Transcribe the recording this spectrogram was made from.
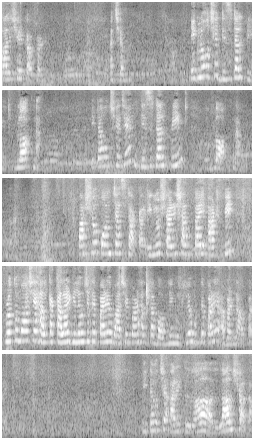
বালিশের কাভার আচ্ছা এগুলো হচ্ছে ডিজিটাল প্রিন্ট ব্লক না। এটা হচ্ছে যে ডিজিটাল প্রিন্ট ব্লক না। পাঁচশো পঞ্চাশ টাকা। এগুলো সাড়ে সাত বাই আট ফিট প্রথম ওয়াশে হালকা কালার গেলেও যেতে পারে, ওয়াশের পর হালকা ববলিন উঠলেও উঠতে পারে, আবার নাও পারে। এটা হচ্ছে আরেকটা লাল লাল সাদা।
